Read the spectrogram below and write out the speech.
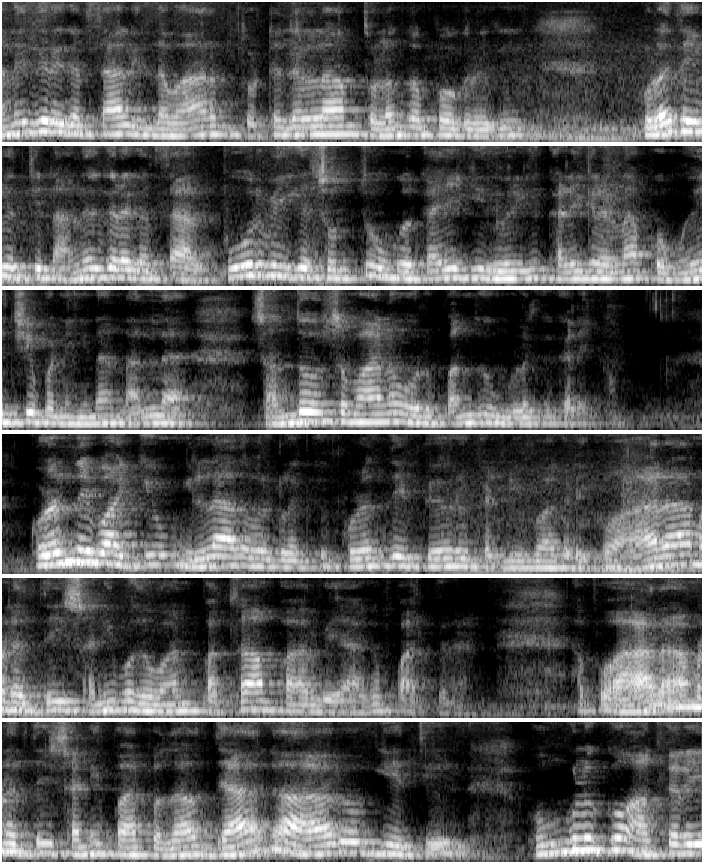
அனுகிரகத்தால் இந்த வாரம் தொட்டதெல்லாம் துலங்கப் போகிறது. குலதெய்வத்தின் அனுகிரகத்தால் பூர்வீக சொத்து உங்கள் கைக்கு இது வரைக்கும் கிடைக்கலன்னா இப்போ முயற்சி பண்ணிங்கன்னா நல்ல சந்தோஷமான ஒரு பங்கு உங்களுக்கு கிடைக்கும். குழந்தை பாக்கியம் இல்லாதவர்களுக்கு குழந்தை பேரு கண்டிப்பாக கிடைக்கும். ஆறாம் இடத்தை சனி பகவான் பத்தாம் பார்வையாக பார்க்கிறார். அப்போது ஆறாம் இடத்தை சனி பார்ப்பதால் தேக ஆரோக்கியத்தில் உங்களுக்கும் அக்கறை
